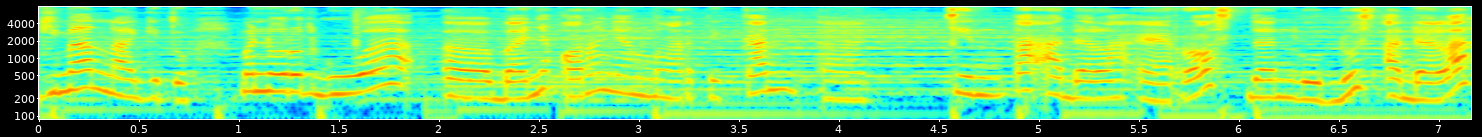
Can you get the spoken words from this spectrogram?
gimana gitu? Menurut gua uh, banyak orang yang mengartikan uh, cinta adalah eros dan ludus adalah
